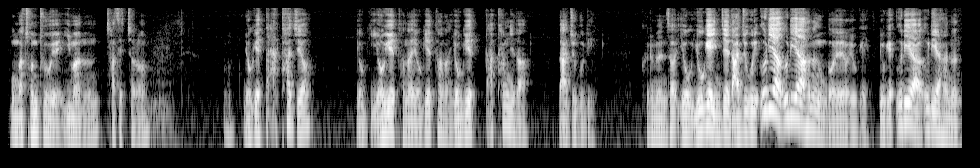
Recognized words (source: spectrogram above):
뭔가 전투에 임하는 자세처럼. 응? 여기에 딱 타지요? 여기, 여기에 타나, 여기에 타나, 여기에 딱 탑니다. 나주구리. 그러면서 요, 요게 이제 나주구리 으리야, 으리야 하는 거예요. 요게. 요게 으리야, 으리야 하는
